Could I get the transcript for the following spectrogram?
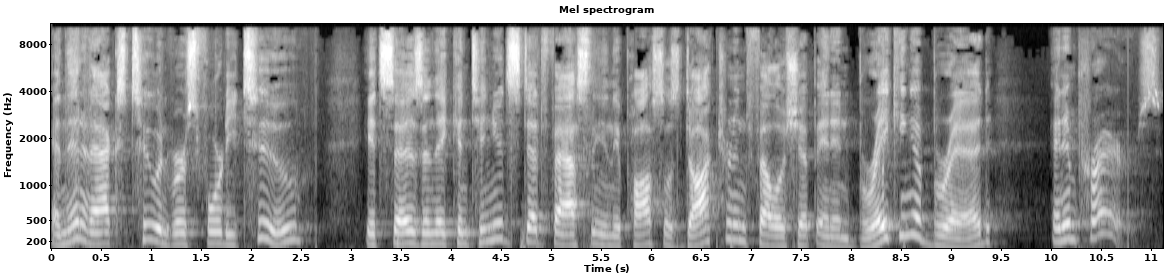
And then in Acts 2 and verse 42, it says, And they continued steadfastly in the apostles' doctrine and fellowship, and in breaking of bread, and in prayers.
